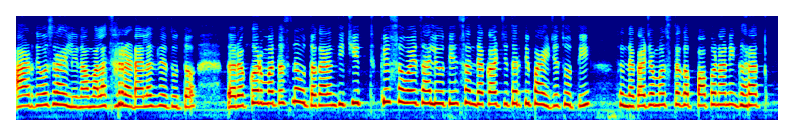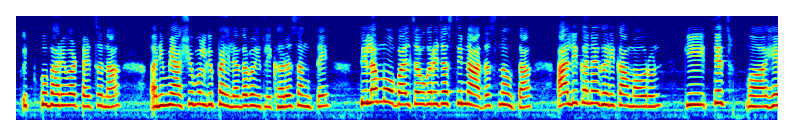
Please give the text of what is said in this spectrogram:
आठ दिवस राहिली ना मला तर रडायलाच येत होतं. तर करमतच नव्हतं कारण तिची इतकी सवय झाली होती आणि संध्याकाळची तर ती पाहिजेच होती. संध्याकाळच्या मस्त गप्पा पण आणि घरात इतकं भारी वाटायचं ना. आणि मी अशी मुलगी पहिल्यांदा बघितली खरं सांगते. तिला मोबाईलचा वगैरे जास्ती नादच नव्हता. आली का नाही घरी कामावरून? की तेच हे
